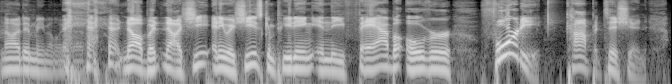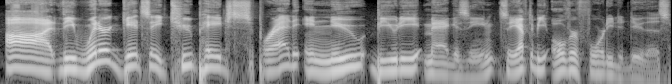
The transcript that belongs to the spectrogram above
No, I didn't mean it like that. no, but no, she anyway, she is competing in the Fab Over 40 competition. Uh, the winner gets a two-page spread in New Beauty magazine. So you have to be over 40 to do this.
